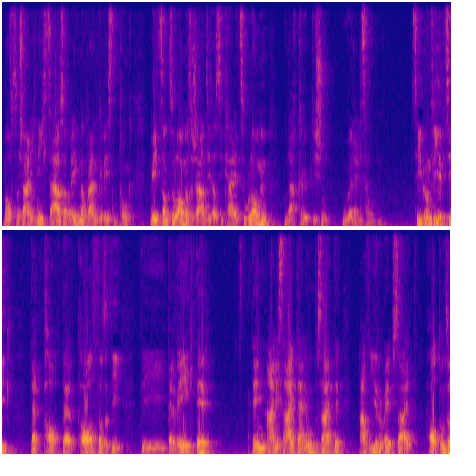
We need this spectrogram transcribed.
macht es wahrscheinlich nichts aus, aber irgendwann bei einem gewissen Punkt wird es dann zu lang. Also schauen Sie, dass Sie keine zu langen und auch kryptischen URLs haben. 47, der, pa der Path, also die, die, der Weg, der, den eine Seite, eine Unterseite auf ihrer Website hat, umso,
